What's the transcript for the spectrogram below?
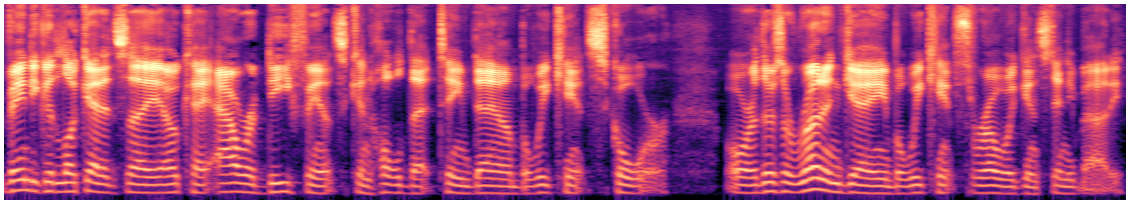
Vandy could look at it and say, okay, our defense can hold that team down, but we can't score. Or there's a running game, but we can't throw against anybody.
